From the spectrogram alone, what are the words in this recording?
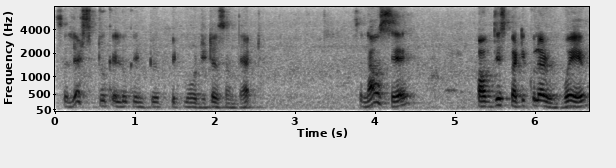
So let's take a look into a bit more details on that. So now say of this particular wave,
